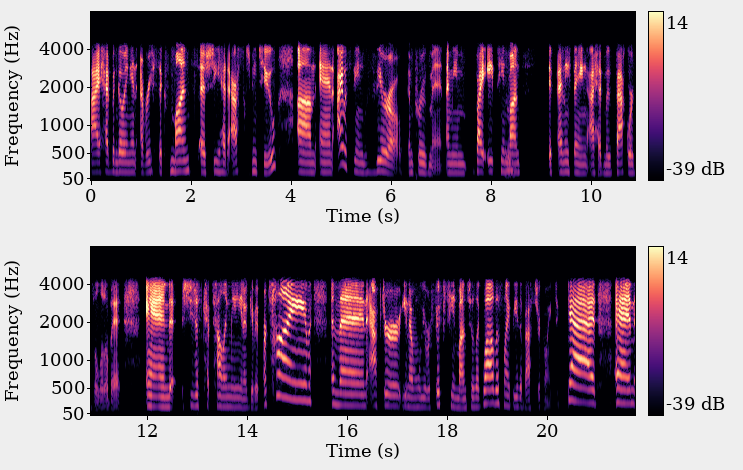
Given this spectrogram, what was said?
I had been going in every six months as she had asked me to, um, and I was seeing zero improvement. I mean, by 18 mm. months, if anything, I had moved backwards a little bit. And she just kept telling me, you know, give it more time. And then after, you know, when we were 15 months, she was like, well, this might be the best you're going to get. And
